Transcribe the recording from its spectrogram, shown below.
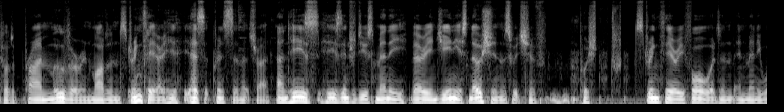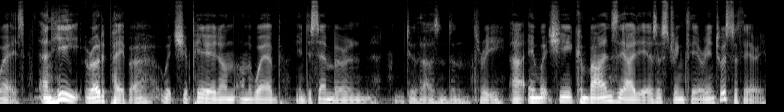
sort of prime mover in modern string theory. yes, at Princeton, that's right. And he's he's introduced many very ingenious notions which have pushed string theory forward in, in many ways. And he wrote a paper which appeared on, on the web in December and 2003, uh, in which he combines the ideas of string theory and twistor theory.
